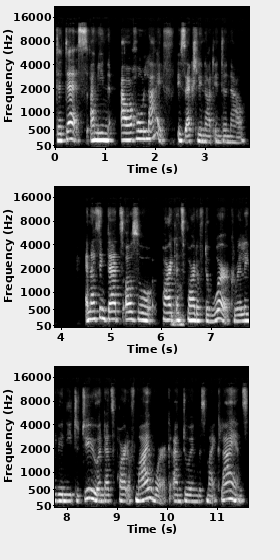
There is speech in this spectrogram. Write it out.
the death. I mean, our whole life is actually not in the now and i think that's also part that's mm-hmm. part of the work really we need to do and that's part of my work i'm doing with my clients.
